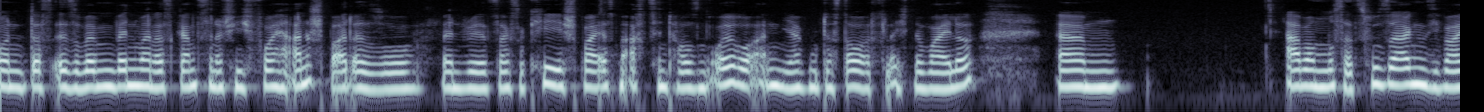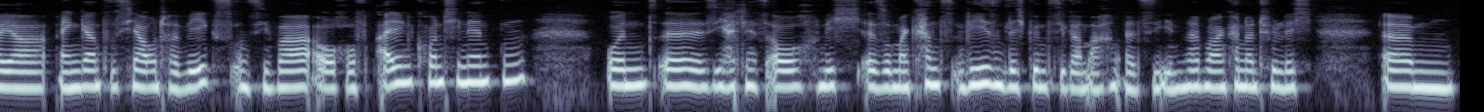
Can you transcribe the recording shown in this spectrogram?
und das, also wenn, wenn man das Ganze natürlich vorher anspart, also wenn du jetzt sagst, okay, ich spare erstmal 18.000 Euro an, ja gut, das dauert vielleicht eine Weile. Ähm, aber man muss dazu sagen, sie war ja ein ganzes Jahr unterwegs und sie war auch auf allen Kontinenten. Und äh, sie hat jetzt auch nicht, also man kann es wesentlich günstiger machen als sie. Ne? Man kann natürlich ähm,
